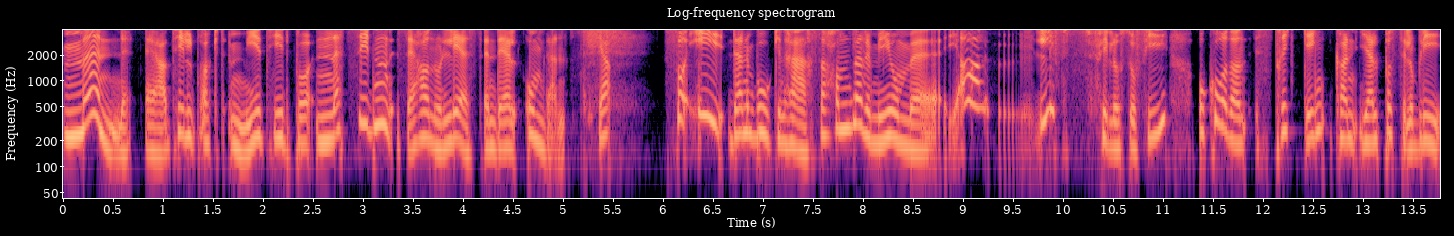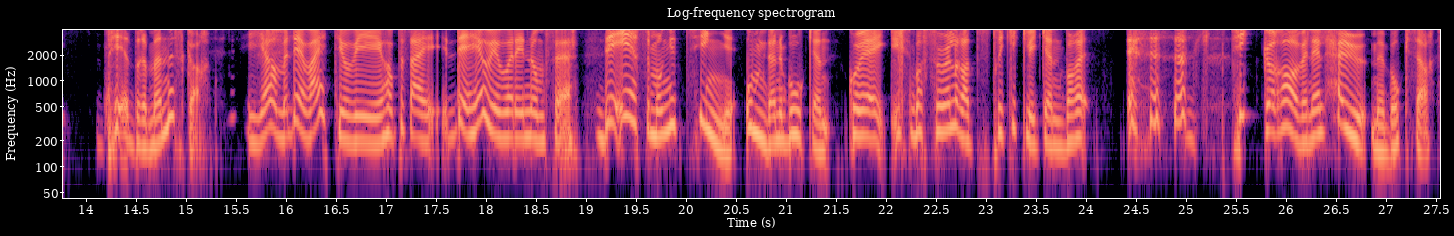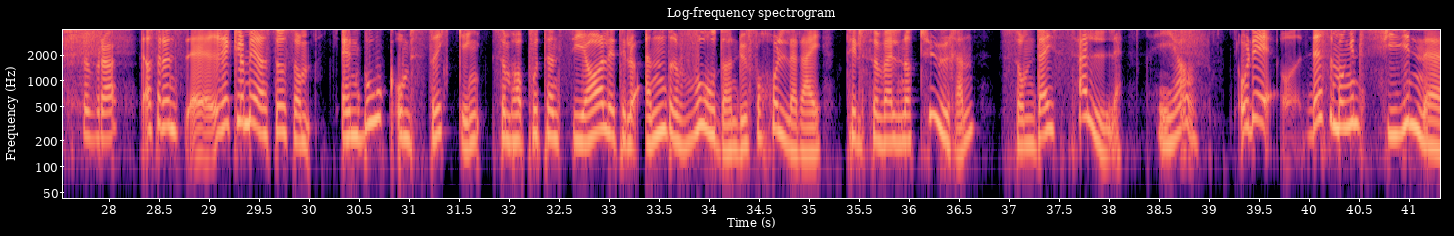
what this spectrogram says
Men jeg har tilbrakt mye tid på nettsiden, så jeg har nå lest en del om den. Ja. For i denne boken her så handler det mye om eh, ja, livsfilosofi, og hvordan strikking kan hjelpe oss til å bli bedre mennesker. Ja, men det veit jo vi, håper jeg. Det har vi vært innom før. Det er så mange ting om denne boken hvor jeg liksom bare føler at strikkeklikken bare tikker av en hel haug med bokser. Så bra. Altså, den eh, reklameres da som en bok om strikking som har potensial til å endre hvordan du forholder deg til så vel naturen som deg selv. Ja. Og det, det er så mange fine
